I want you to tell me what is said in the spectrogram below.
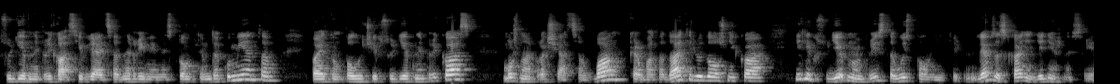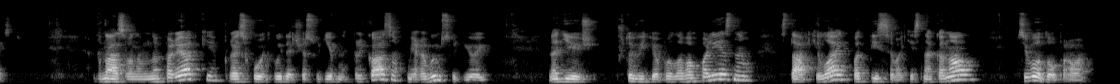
Судебный приказ является одновременно исполнительным документом, поэтому, получив судебный приказ, можно обращаться в банк, к работодателю должника или к судебному приставу-исполнителю для взыскания денежных средств. В названном на порядке происходит выдача судебных приказов мировым судьей. Надеюсь, что видео было вам полезным. Ставьте лайк, подписывайтесь на канал. Всего доброго!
